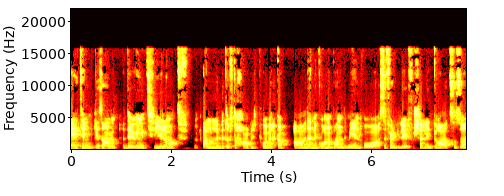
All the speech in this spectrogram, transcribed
jeg tenker sånn, Det er jo ingen tvil om at alle bedrifter har blitt påvirka av denne koronapandemien, og selvfølgelig i forskjellig grad. sånn så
